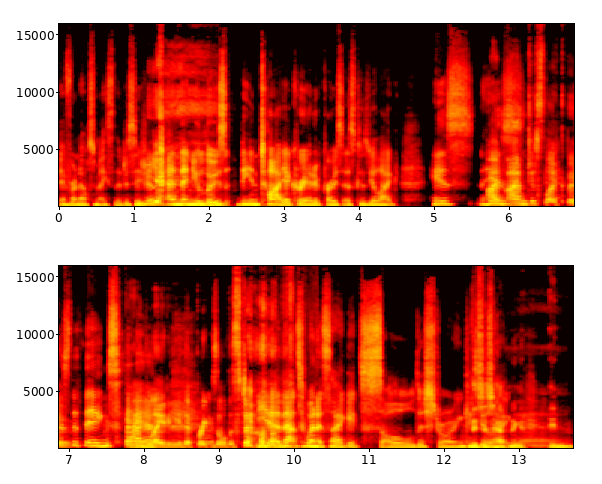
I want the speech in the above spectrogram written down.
everyone else makes the decision, Yeah. and then you lose the entire creative process because you're like, here's here's, I'm I'm just like here's the the things bag yeah. lady that brings all the stuff. Yeah, that's when it's like it's soul destroying. because this you're is like, happening Yeah. in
